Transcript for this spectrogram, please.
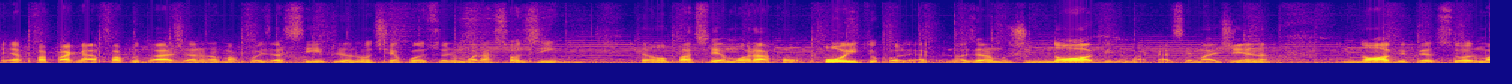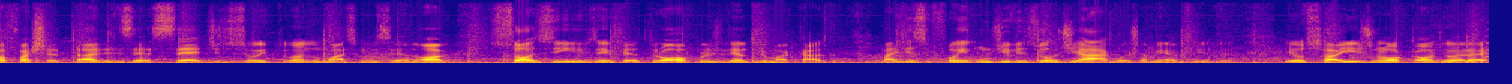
é, para pagar a faculdade já não era uma coisa simples, eu não tinha condições de morar sozinho. Então eu passei a morar com oito colegas. Nós éramos nove numa casa. Você imagina, nove pessoas, numa faixa etária de 17, 18 anos, no máximo 19, sozinhos em Petrópolis, dentro de uma casa. Mas isso foi um divisor de águas na minha vida. Eu saí de um local onde eu era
